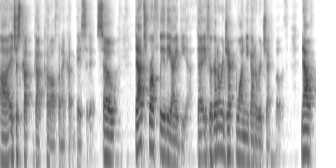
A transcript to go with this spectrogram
Uh, it just got, got cut off when I cut and pasted it. So that's roughly the idea that if you're going to reject one, you got to reject both. Now,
